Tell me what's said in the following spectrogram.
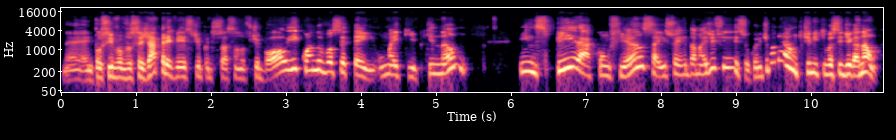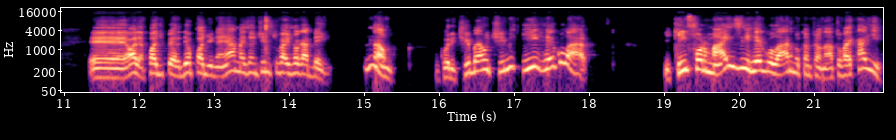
Né? É impossível você já prever esse tipo de situação no futebol e quando você tem uma equipe que não inspira a confiança, isso é ainda mais difícil. O Curitiba não é um time que você diga, não, é, olha, pode perder ou pode ganhar, mas é um time que vai jogar bem. Não. O Curitiba é um time irregular. E quem for mais irregular no campeonato vai cair.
